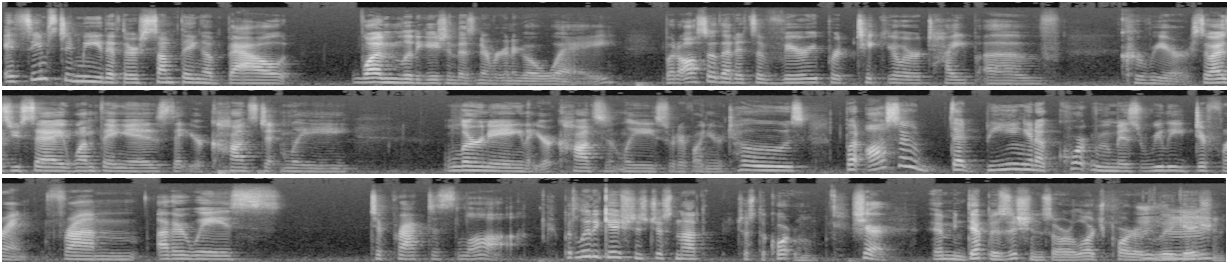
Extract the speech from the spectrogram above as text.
it seems to me that there's something about one litigation that's never going to go away, but also that it's a very particular type of career. So as you say, one thing is that you're constantly learning, that you're constantly sort of on your toes, but also that being in a courtroom is really different from other ways to practice law. But litigation is just not just the courtroom. Sure. I mean, depositions are a large part of mm-hmm. litigation.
